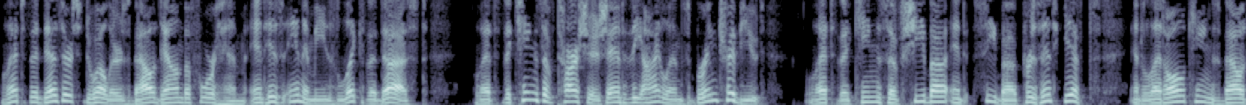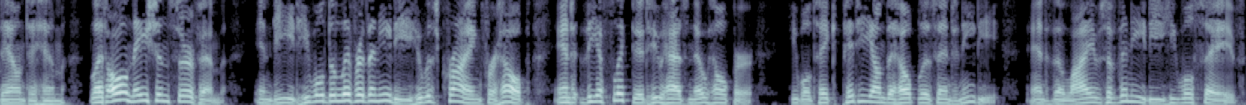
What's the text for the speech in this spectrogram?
Let the desert dwellers bow down before him, and his enemies lick the dust. Let the kings of Tarshish and the islands bring tribute. Let the kings of Sheba and Seba present gifts, and let all kings bow down to him. Let all nations serve him. Indeed, he will deliver the needy who is crying for help, and the afflicted who has no helper. He will take pity on the helpless and needy, and the lives of the needy he will save.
